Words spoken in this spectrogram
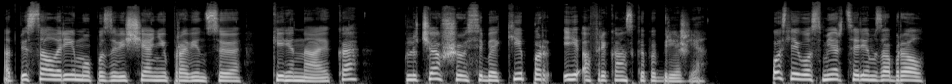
отписал Риму по завещанию провинцию Киренаика – включавшего в себя Кипр и Африканское побережье. После его смерти Рим забрал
